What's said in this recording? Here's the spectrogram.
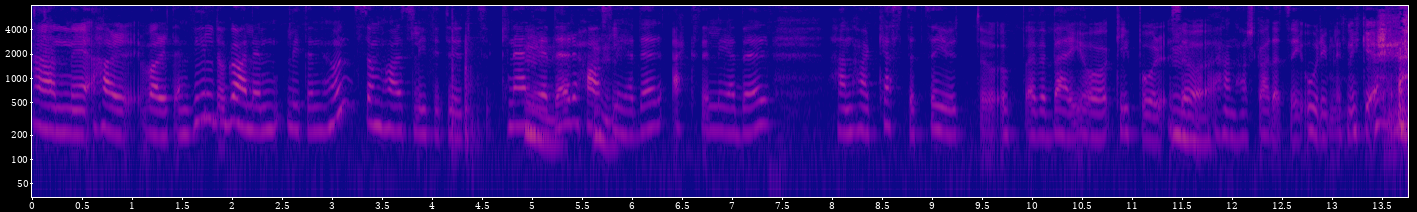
Han eh, har varit en vild och galen liten hund som har slitit ut knäleder, Mm. hasleder, axelleder. Han har kastat sig ut och upp över berg och klippor så Mm. han har skadat sig orimligt mycket.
